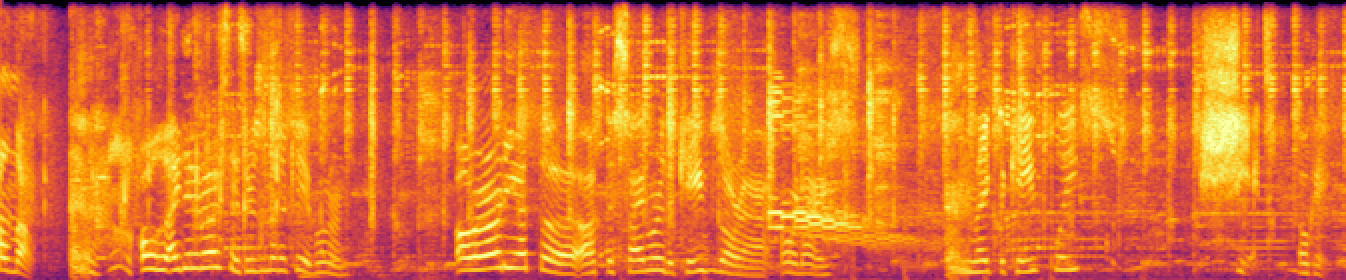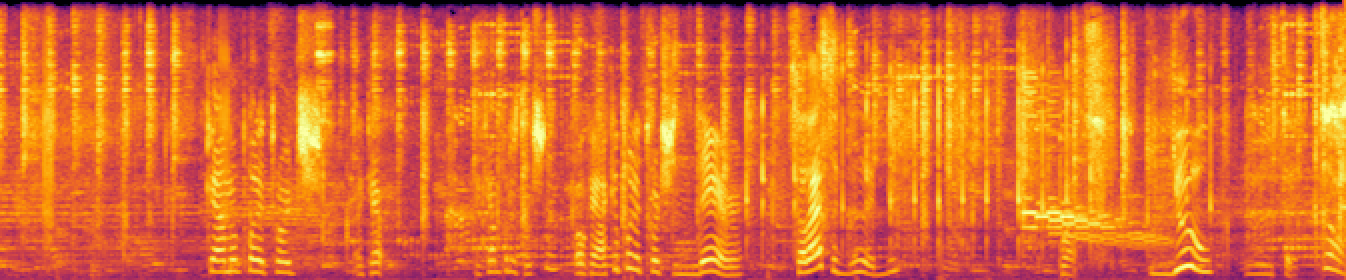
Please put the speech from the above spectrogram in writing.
Don't know. oh, I didn't notice this. There's another cave. Hold on. Oh, we're already at the at the side where the caves are at. Oh, nice. like the cave place. Okay. Okay, I'm gonna put a torch. I can't. I can't put a torch there? Okay, I can put a torch in there. So that's a good. But you need to die.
